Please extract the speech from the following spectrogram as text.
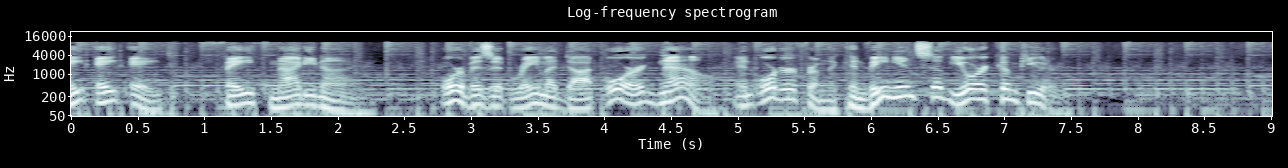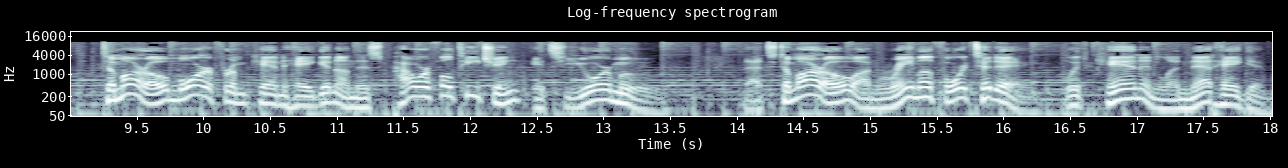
888 Faith 99. Or visit rhema.org now and order from the convenience of your computer. Tomorrow, more from Ken Hagin on this powerful teaching, It's Your Move. That's tomorrow on Rhema for Today with Ken and Lynette Hagin.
